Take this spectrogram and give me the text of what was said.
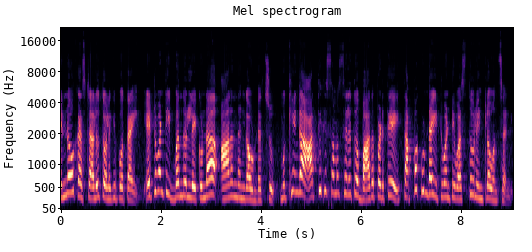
ఎన్నో కష్టాలు తొలగిపోతాయి. ఎటువంటి ఇబ్బందులు లేకుండా ఆనందంగా ఉండొచ్చు. ముఖ్యంగా ఆర్థిక సమస్యలతో బాధపడితే తప్పకుండా ఇటువంటి వస్తువులు ఇంట్లో ఉంచండి.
